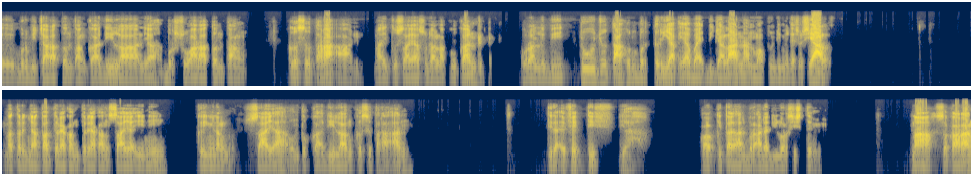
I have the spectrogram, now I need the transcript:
eh, berbicara tentang keadilan, ya, bersuara tentang kesetaraan. Nah, itu saya sudah lakukan kurang lebih tujuh tahun berteriak ya, baik di jalanan maupun di media sosial. Nah, ternyata teriakan-teriakan saya ini, keinginan saya untuk keadilan, kesetaraan, tidak efektif ya kalau kita ada- berada di luar sistem. Nah, sekarang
